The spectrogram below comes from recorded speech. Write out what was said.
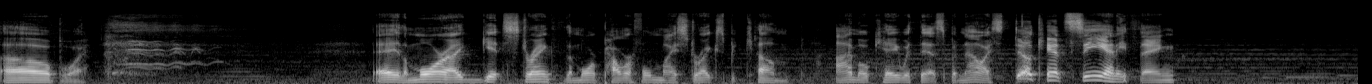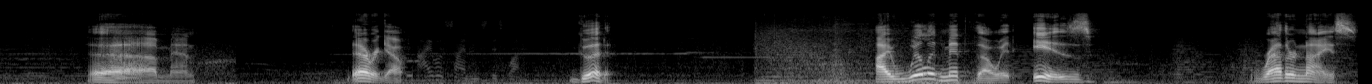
Oh, boy. hey, the more I get strength, the more powerful my strikes become. I'm okay with this, but now I still can't see anything. Ah, man. There we go. I will silence this one. Good. I will admit, though, it is rather nice.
